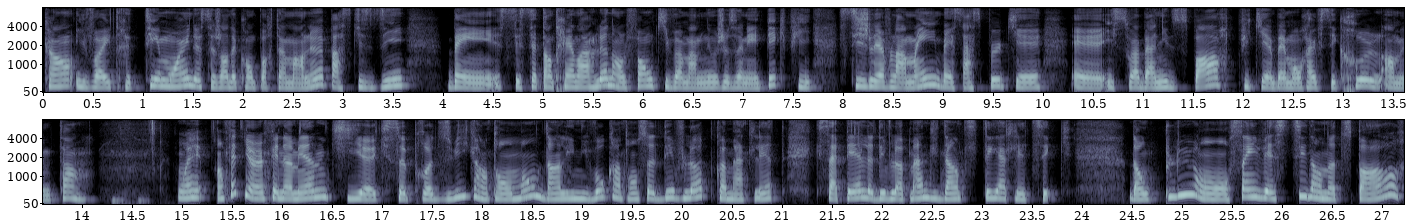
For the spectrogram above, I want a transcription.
quand il va être témoin de ce genre de comportement-là? Parce qu'il se dit ben c'est cet entraîneur-là, dans le fond, qui va m'amener aux Jeux olympiques. Puis si je lève la main, ben ça se peut qu'il euh, soit banni du sport, puis que ben, mon rêve s'écroule en même temps. Oui, en fait, il y a un phénomène qui, euh, qui, se produit quand on monte dans les niveaux, quand on se développe comme athlète, qui s'appelle le développement de l'identité athlétique. Donc, plus on s'investit dans notre sport,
